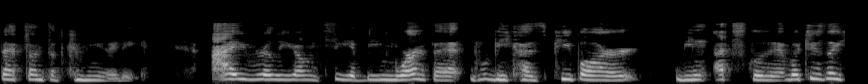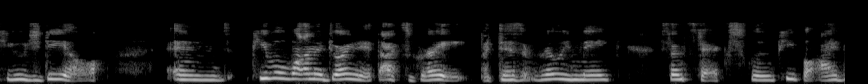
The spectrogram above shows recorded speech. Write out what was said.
that sense of community. I really don't see it being worth it because people are being excluded, which is a huge deal. And people want to join it, that's great, but does it really make sense to exclude people? I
